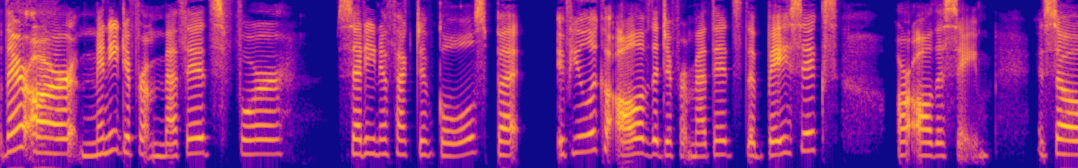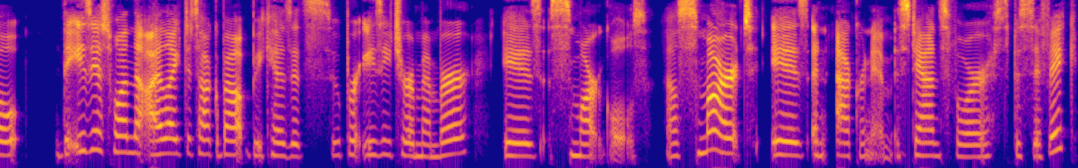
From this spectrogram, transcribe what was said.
There are many different methods for setting effective goals, but if you look at all of the different methods, the basics are all the same. And so the easiest one that I like to talk about because it's super easy to remember is SMART goals. Now, SMART is an acronym, it stands for specific,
